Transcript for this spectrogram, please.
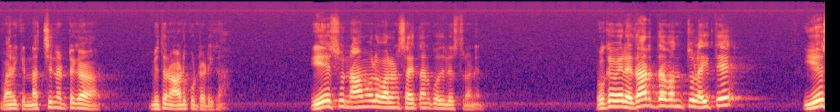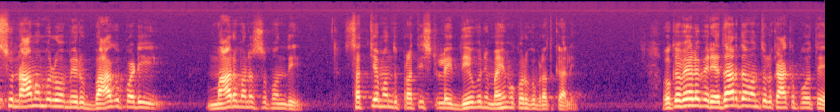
వానికి నచ్చినట్టుగా మీతో ఆడుకుంటాడు ఇక. ఏసు నామంలో వాళ్ళని సైతానికి వదిలేస్తున్నాను నేను. ఒకవేళ యథార్థవంతులైతే ఏసు నామములో మీరు బాగుపడి మారు మనస్సు పొంది సత్యమందు ప్రతిష్ఠులై దేవుని మహిమ కొరకు బ్రతకాలి. ఒకవేళ మీరు యథార్థవంతులు కాకపోతే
